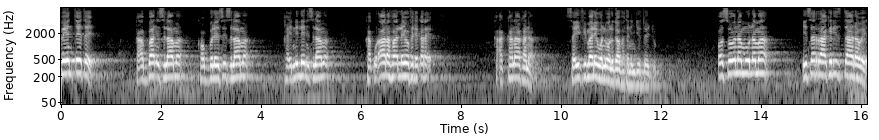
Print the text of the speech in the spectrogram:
بينتيتي كأبان إسلاما كأبليس إسلاما كإنلين إسلاما كقرآن فالله يوفي قرأ كأكنا كنا سيفي مالي وني والقافة ننجرتو يجو. وصونا منما isarraa kiristaanawe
